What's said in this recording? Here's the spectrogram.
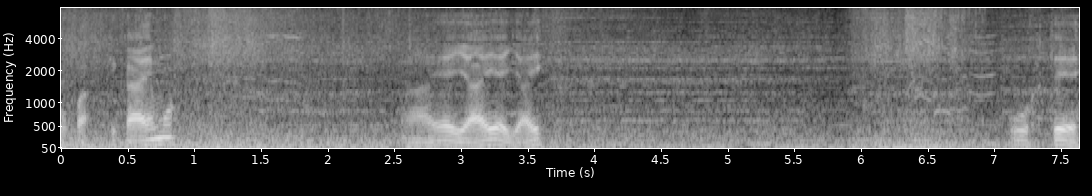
Опа, тікаємо. Ай-яй-яй-яй-яй. Ух ти.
